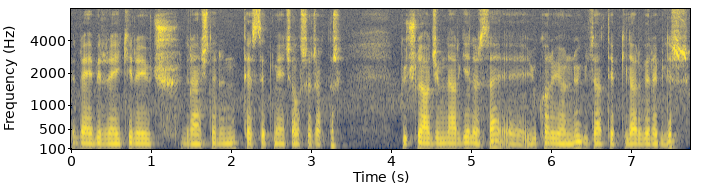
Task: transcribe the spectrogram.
R1, R2, R3 dirençlerini test etmeye çalışacaktır. Güçlü hacimler gelirse e, yukarı yönlü güzel tepkiler verebilir.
